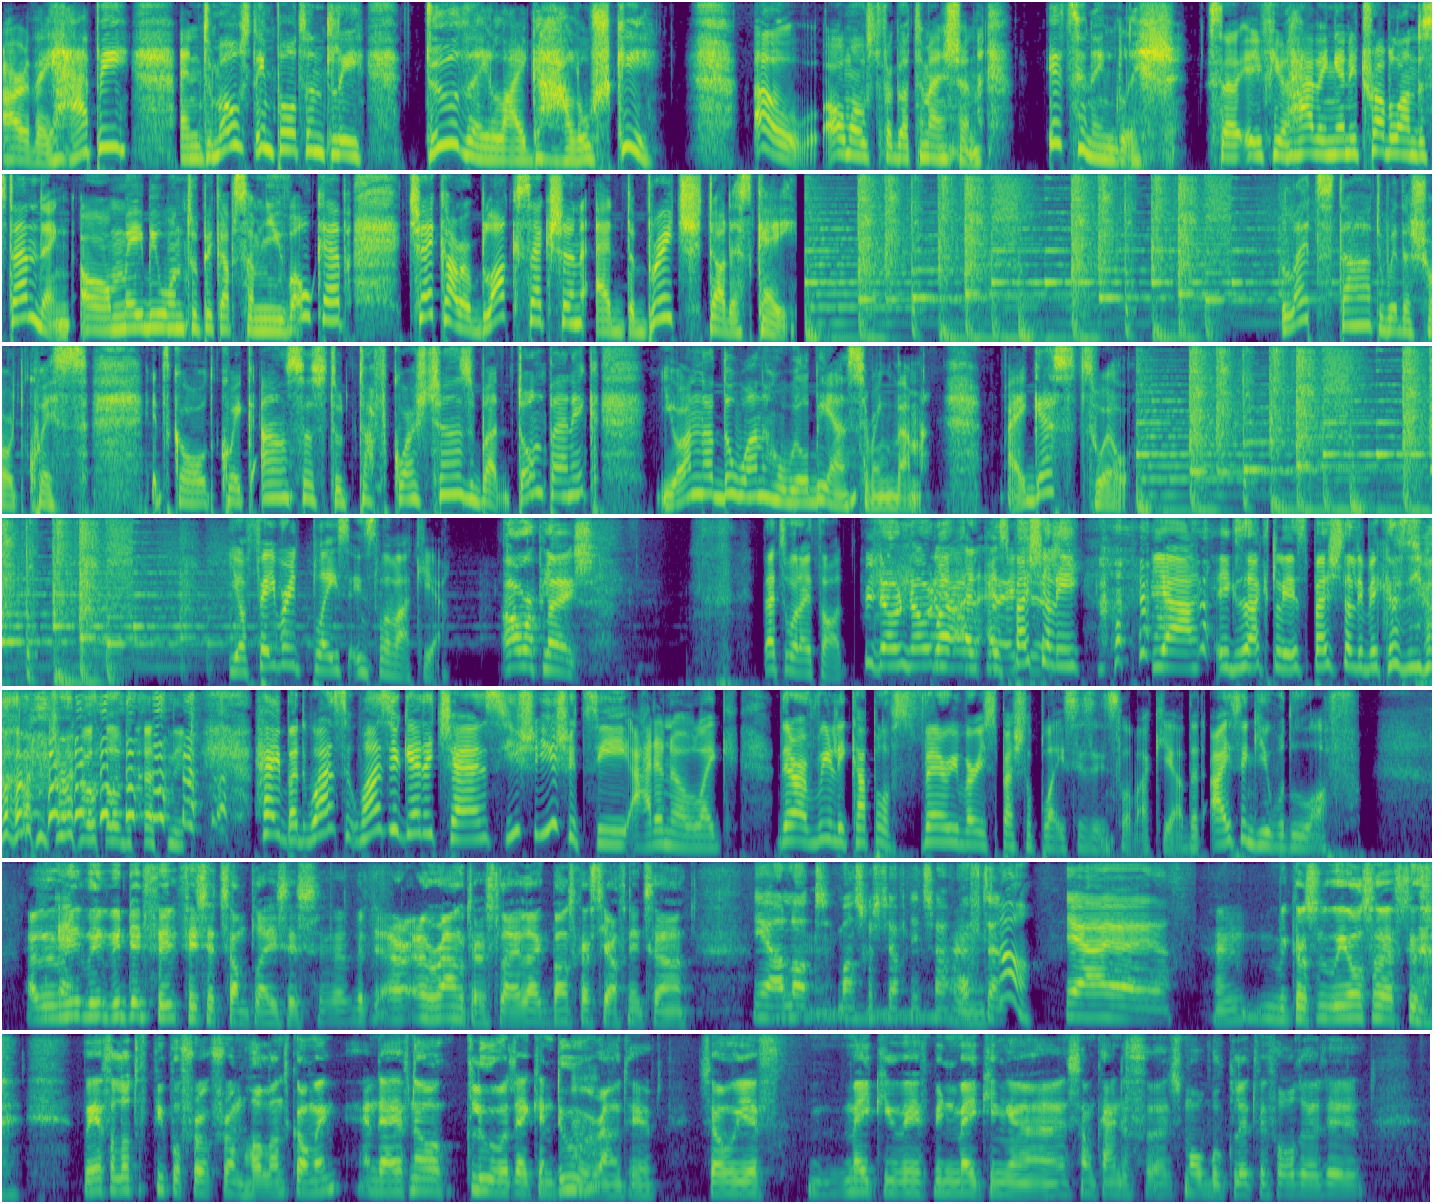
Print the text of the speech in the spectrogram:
Are they happy? And most importantly, do they like halushki? Oh, almost forgot to mention, it's in English. So if you're having any trouble understanding or maybe want to pick up some new vocab, check our blog section at thebridge.sk. Let's start with a short quiz. It's called Quick Answers to Tough Questions, but don't panic, you are not the one who will be answering them. My guests will. Your favorite place in Slovakia? Our place. That's what I thought. We don't know the Well, and especially, yeah, exactly. Especially because you haven't traveled any. Hey, but once once you get a chance, you should you should see. I don't know, like there are really a couple of very very special places in Slovakia that I think you would love. Uh, we- Okay. we, we, we did vi- visit some places, uh, but ar- around us, like like Banska Štiavnica, Yeah, a lot. Banska Štiavnica. Often. Oh. Yeah, yeah, yeah. And because we also have to, we have a lot of people from from Holland coming, and they have no clue what they can do Uh-huh. around here. So we have making we have been making uh, some kind of uh, small booklet with all the, the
